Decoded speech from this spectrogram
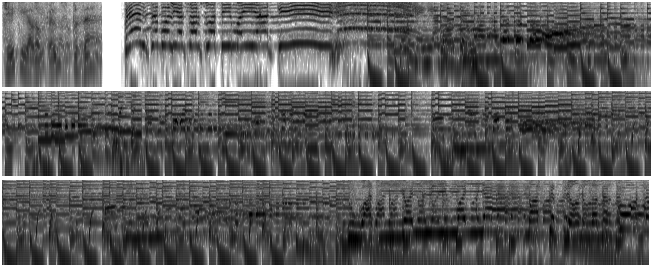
J.K. Yadav Films present. प्रेम से बोलिए सरस्वती मैया की Films. दुआरी मैया माथ चंदन कोरस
